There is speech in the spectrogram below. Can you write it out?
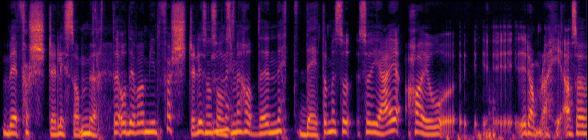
Ved første liksom møte, og det var min første liksom sånn som jeg hadde nettdate med, så, så jeg har jo ramla helt Altså,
